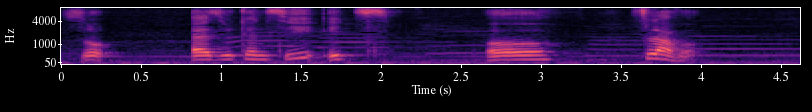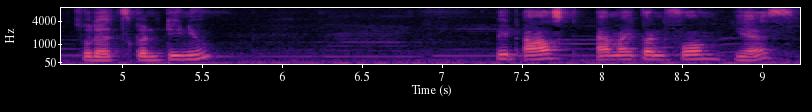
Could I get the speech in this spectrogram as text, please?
so as you can see it's a flower. So let's continue. It asked am I confirm yes.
